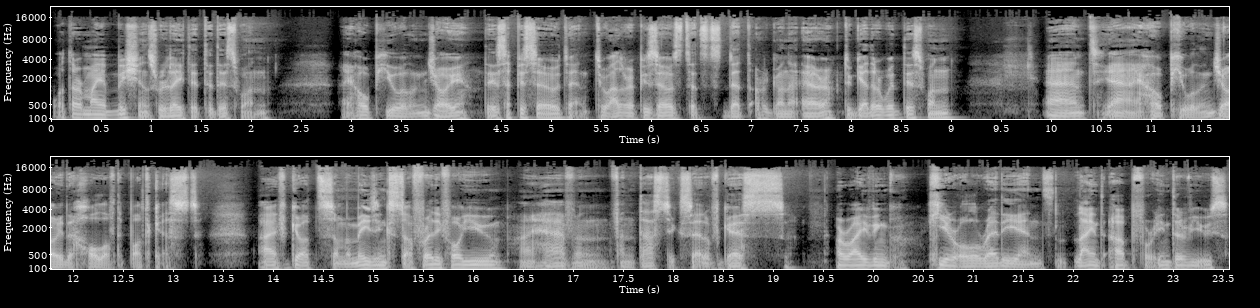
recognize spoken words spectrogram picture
what are my ambitions related to this one. I hope you will enjoy this episode and two other episodes that's, that are gonna air together with this one. And yeah, I hope you will enjoy the whole of the podcast. I've got some amazing stuff ready for you. I have a fantastic set of guests arriving here already and lined up for interviews.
